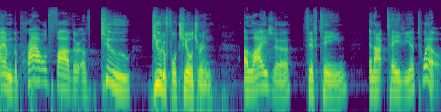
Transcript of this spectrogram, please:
I am the proud father of two beautiful children Elijah, 15, and Octavia, 12.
